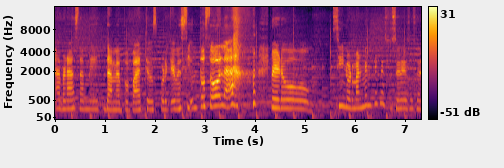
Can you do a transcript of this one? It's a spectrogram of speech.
abrázame, dame apapachos, porque me siento sola. Pero sí, normalmente me sucede eso. O sea,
